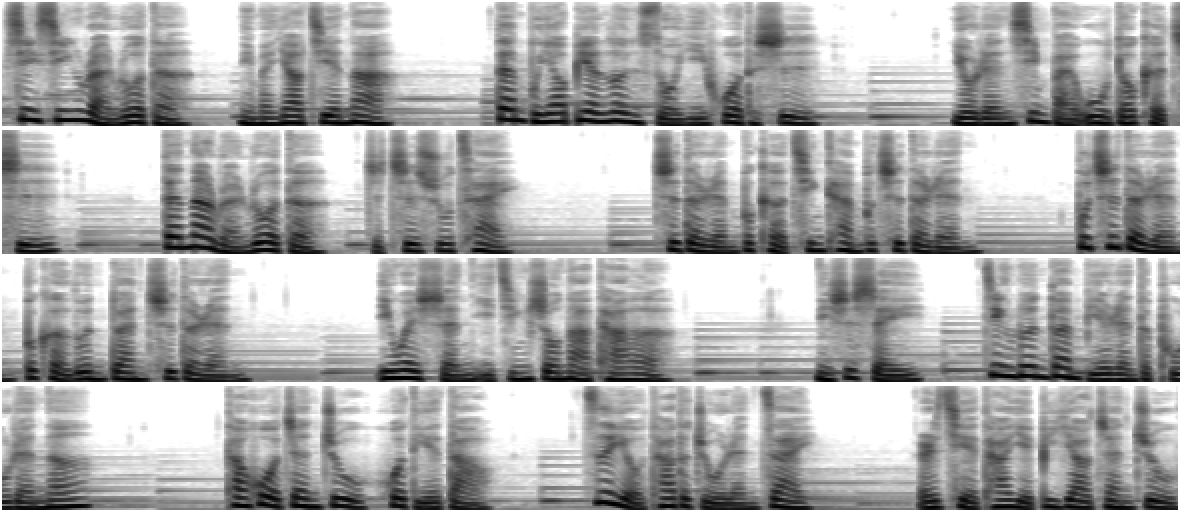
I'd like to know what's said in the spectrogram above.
信心软弱的，你们要接纳，但不要辩论所疑惑的事。有人信百物都可吃，但那软弱的只吃蔬菜。吃的人不可轻看不吃的人，不吃的人不可论断吃的人，因为神已经收纳他了。你是谁，竟论断别人的仆人呢？他或站住，或跌倒，自有他的主人在，而且他也必要站住，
